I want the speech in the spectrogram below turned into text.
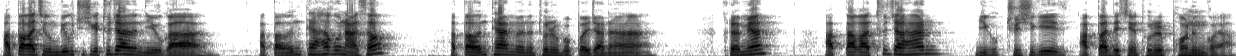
아빠가 지금 미국 주식에 투자하는 이유가 아빠 은퇴하고 나서 아빠 은퇴하면 돈을 못 벌잖아. 그러면 아빠가 투자한 미국 주식이 아빠 대신에 돈을 버는 거야.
